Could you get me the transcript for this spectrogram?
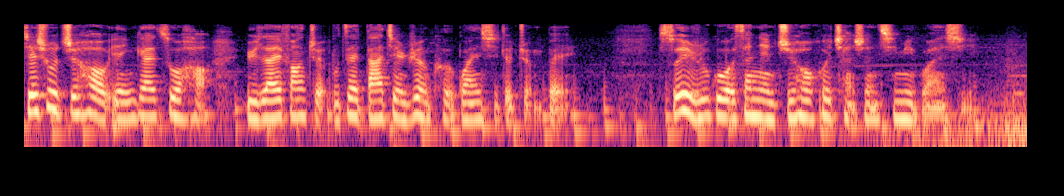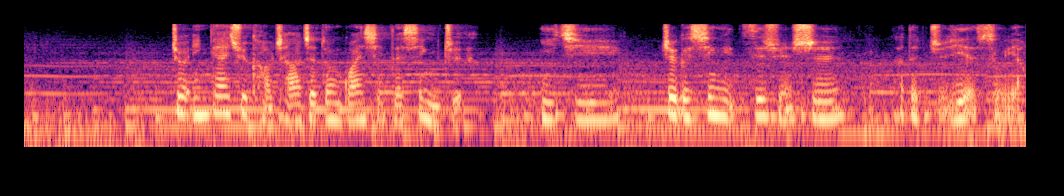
结束之后，也应该做好与来访者不再搭建任何关系的准备。所以，如果三年之后会产生亲密关系，就应该去考察这段关系的性质，以及这个心理咨询师他的职业素养。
